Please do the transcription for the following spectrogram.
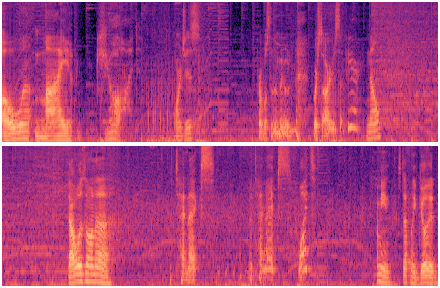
Oh my god. Oranges. Purples to the moon. or stars up here? No. That was on a 10x. A 10x? What? I mean, it's definitely good.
